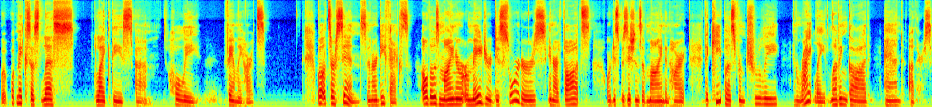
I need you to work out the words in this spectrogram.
What, what makes us less like these um, holy family hearts? Well, it's our sins and our defects, all those minor or major disorders in our thoughts or dispositions of mind and heart that keep us from truly and rightly loving God and others.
